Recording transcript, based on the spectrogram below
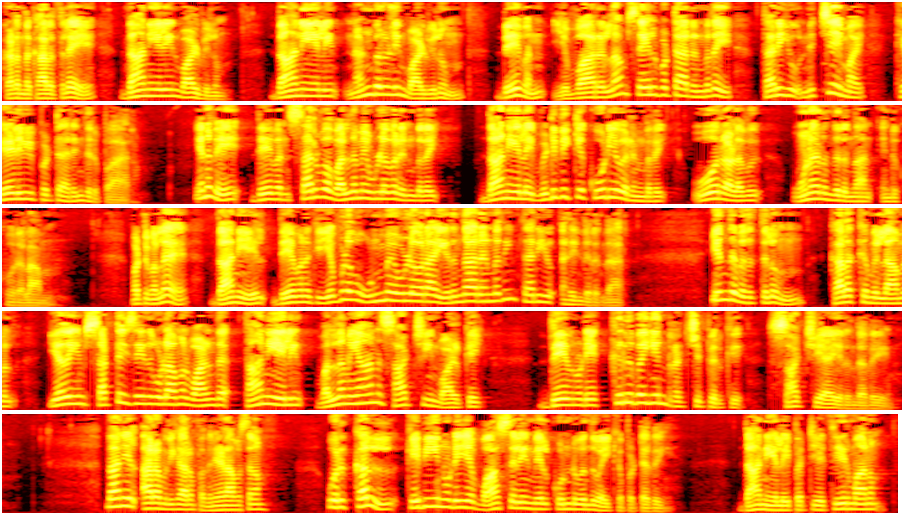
கடந்த காலத்திலே தானியலின் வாழ்விலும் தானியலின் நண்பர்களின் வாழ்விலும் தேவன் எவ்வாறெல்லாம் செயல்பட்டார் என்பதை தரியு நிச்சயமாய் கேள்விப்பட்டு அறிந்திருப்பார். எனவே தேவன் சர்வ வல்லமை உள்ளவர் என்பதை தானியலை விடுவிக்க கூடியவர் என்பதை ஓரளவு உணர்ந்திருந்தான் என்று கூறலாம். மட்டுமல்ல தானியேல் தேவனுக்கு எவ்வளவு உண்மை உள்ளவராய் இருந்தார் என்பதையும் தரியு அறிந்திருந்தார். எந்த விதத்திலும் கலக்கமில்லாமல் எதையும் சட்டை செய்து கொள்ளாமல் வாழ்ந்த தானியேலின் வல்லமையான சாட்சியின் வாழ்க்கை தேவனுடைய கிருபையின் ரட்சிப்பிற்கு சாட்சியாயிருந்தது. தானியல் ஆறாம் அதிகாரம் பதினேழாம் வசனம் ஒரு கல் கெபியினுடைய வாசலின் மேல் கொண்டு வந்து வைக்கப்பட்டது. தானியலை பற்றிய தீர்மானம்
